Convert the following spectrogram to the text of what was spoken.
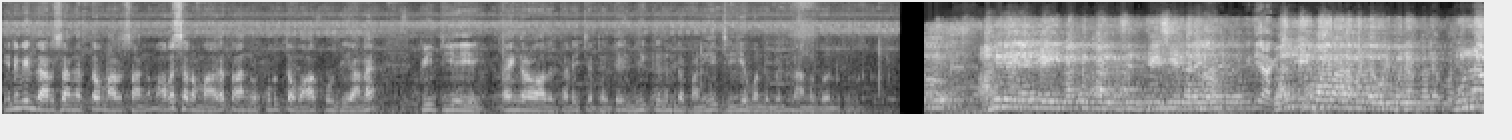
எனவே இந்த அரசாங்கத்தும் அரசாங்கம் அவசரமாக தாங்கள் கொடுத்த வாக்குறுதியான பிடிஐயை பயங்கரவாத தடை சட்டத்தை நீக்குகின்ற பணியை செய்ய வேண்டும் என்று நாங்கள் வேண்டுகொள்கிறோம் அகில இலங்கை மக்கள் காங்கிரசின் தேசிய தலைவர் வன்னி பாராளுமன்ற உறுப்பினர் முன்னாள்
